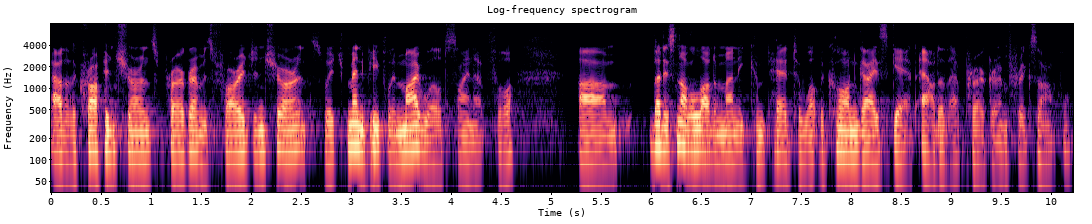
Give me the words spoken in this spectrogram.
out of the crop insurance program is forage insurance, which many people in my world sign up for. Um, but it's not a lot of money compared to what the corn guys get out of that program, for example.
